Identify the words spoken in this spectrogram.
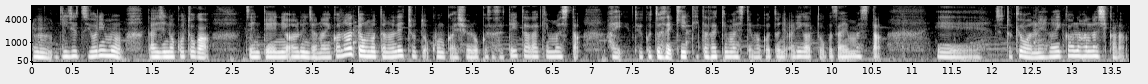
うん、技術よりも大事なことが前提にあるんじゃないかなって思ったのでちょっと今回収録させていただきました。はいということで聞いていただきまして誠にありがとうございました。えー、ちょっと今日はね内科の話から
